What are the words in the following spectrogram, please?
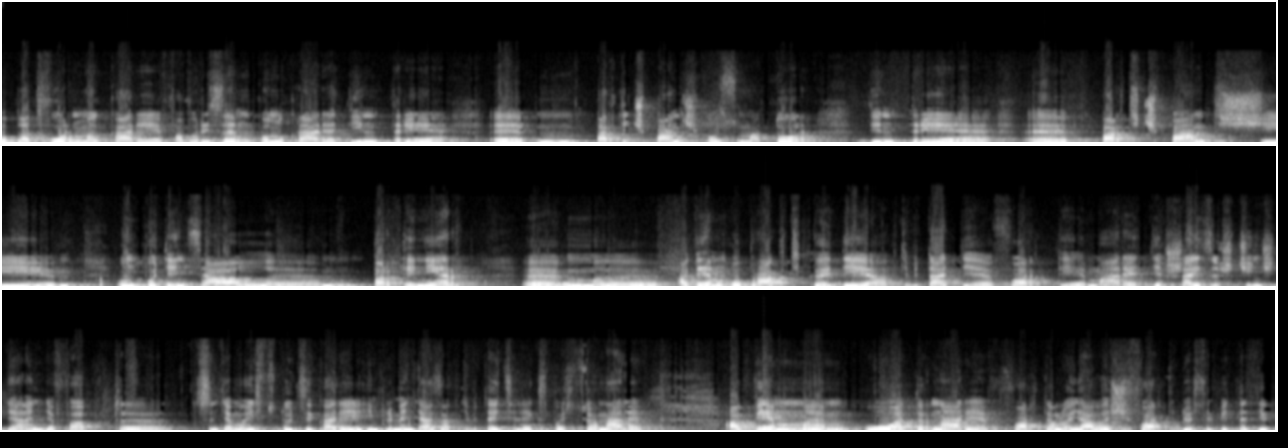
o platformă care favorizăm conlucrarea dintre ehm, participant și consumator, dintre ehm, participant și un potențial partener, avem o practică de activitate foarte mare, de 65 de ani, de fapt, suntem o instituție care implementează activitățile expoziționale. Avem o atârnare foarte loială și foarte deosebită de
